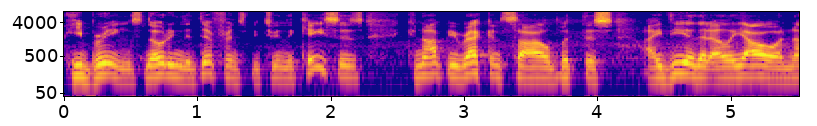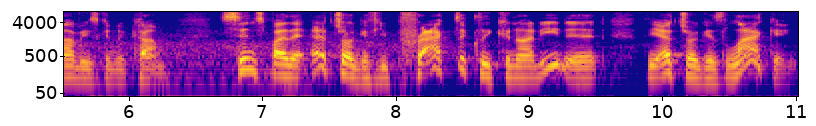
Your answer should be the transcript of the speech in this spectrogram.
he brings, noting the difference between the cases, cannot be reconciled with this idea that Eliyahu or Navi is going to come. Since by the etrog, if you practically cannot eat it, the etrog is lacking.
